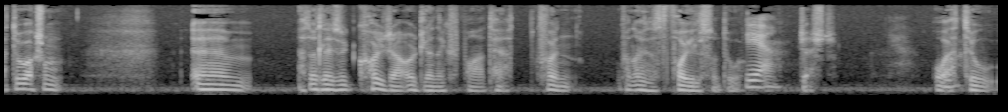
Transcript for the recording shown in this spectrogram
att du också ehm att du läser köra ordentligt på att här från från en foil som du. Ja. Just. Och att du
